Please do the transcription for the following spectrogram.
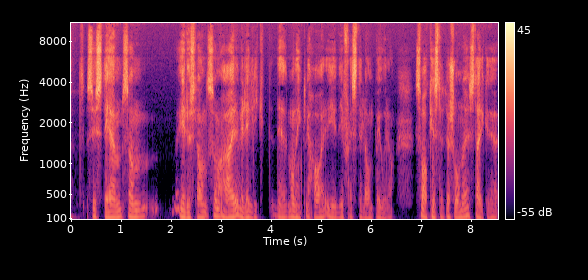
et system som i Russland som er veldig likt det man egentlig har i de fleste land på jorda. Svake institusjoner, sterke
